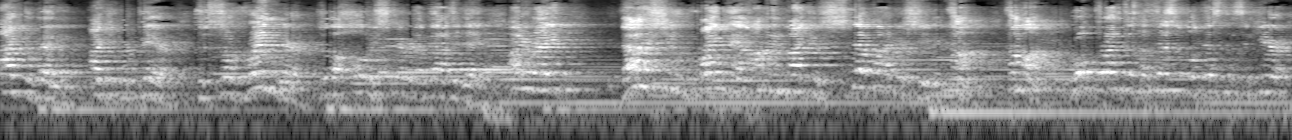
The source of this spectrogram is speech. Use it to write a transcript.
Are you ready? Are you prepared to surrender to the Holy Spirit of God today? Are you ready? That is you right now. I'm going to invite you to step out of your seat and come. Come on. We'll practice the physical distancing here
